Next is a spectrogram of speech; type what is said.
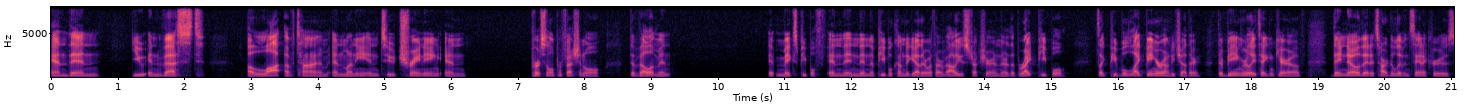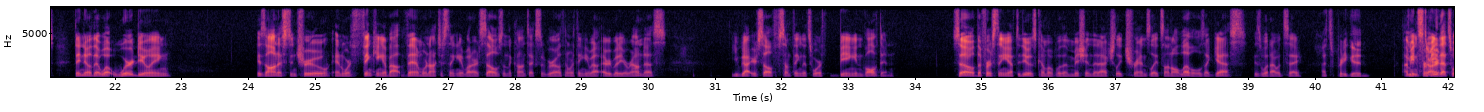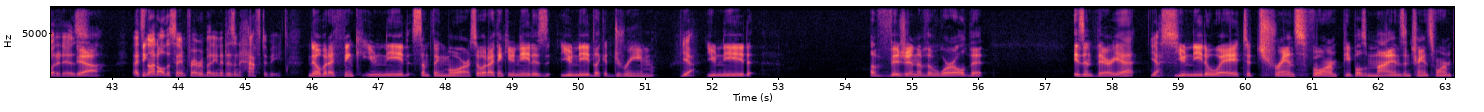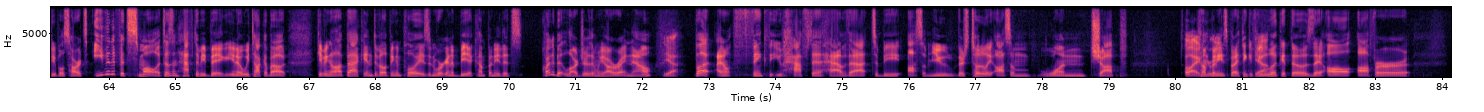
and then you invest a lot of time and money into training and personal professional development it makes people f- and, and then the people come together with our value structure and they're the right people. It's like people like being around each other. They're being really taken care of. They know that it's hard to live in santa cruz. They know that what we're doing is honest and true and we're thinking about them we're not just thinking about ourselves in the context of growth and we're thinking about everybody around us you've got yourself something that's worth being involved in so the first thing you have to do is come up with a mission that actually translates on all levels i guess is what i would say That's pretty good. i mean Good for me that's what it is Yeah. It's think not all the same for everybody and it doesn't have to be no, but I think you need something more. So what I think you need is you need like a dream. yeah You need a vision of the world that isn't there yet. yes You need a way to transform people's minds and transform people's hearts, even if it's small. It doesn't have to be big. You know, we talk about giving a lot back and developing employees, and we're going to be a company that's quite a bit larger than we are right now. yeah But I don't think that you have to have that to be awesome. You there's totally awesome one shop oh i companies, agree. but I think if Yeah. you look at those, they all offer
